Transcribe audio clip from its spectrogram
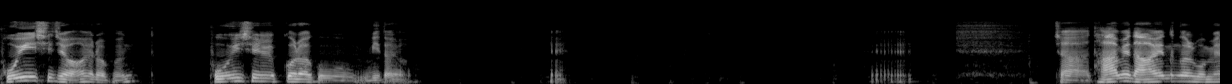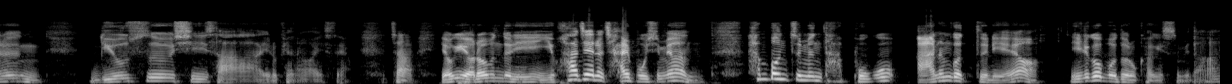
보이시죠, 여러분? 보이실 거라고 믿어요. 예. 예. 자, 다음에 나와 있는 걸 보면은 뉴스 시사 이렇게 나와 있어요. 자, 여기 여러분들이 이 화제를 잘 보시면 한 번쯤은 다 보고 아는 것들이에요. 읽어보도록 하겠습니다.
